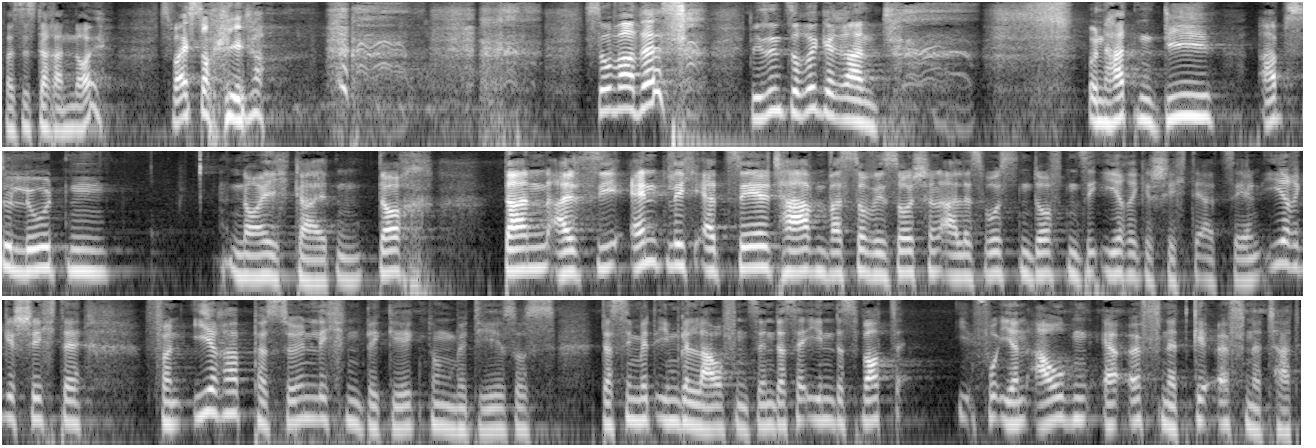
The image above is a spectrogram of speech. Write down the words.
Was ist daran neu? Das weiß doch jeder. so war das. Die sind zurückgerannt und hatten die absoluten Neuigkeiten. Doch dann, als sie endlich erzählt haben, was sowieso schon alles wussten, durften sie ihre Geschichte erzählen. Ihre Geschichte von ihrer persönlichen Begegnung mit Jesus, dass sie mit ihm gelaufen sind, dass er ihnen das Wort vor ihren Augen eröffnet, geöffnet hat,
